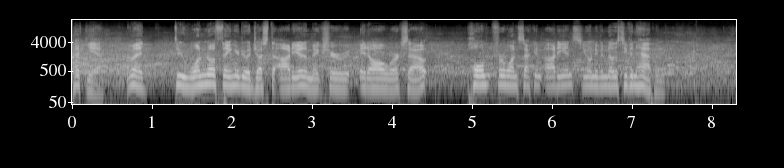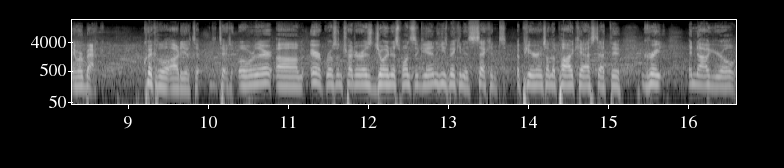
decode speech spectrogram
Heck yeah. I'm to do one little thing here to adjust the audio to make sure it all works out. Hold for one second, audience. You don't even know this even happened. And we're back. Quick little audio t- t- over there. Um, Eric Rosentreiter has joined us once again. He's making his second appearance on the podcast at the great inaugural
